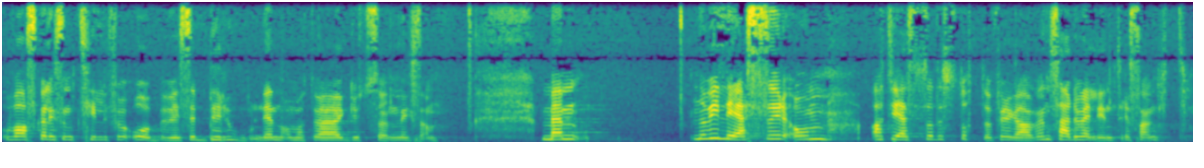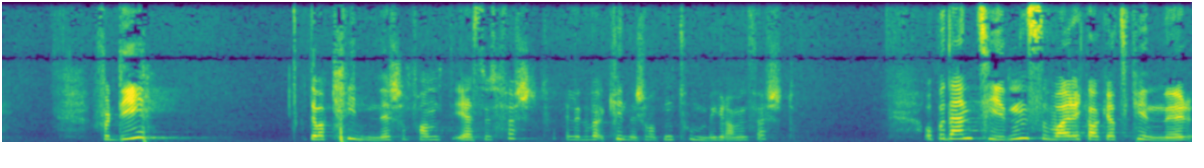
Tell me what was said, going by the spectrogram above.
Og hva skal liksom til for å overbevise broren din om at du er Guds sønn? liksom? Men når vi leser om at Jesus hadde stått opp fra graven, så er det veldig interessant. Fordi det var kvinner som fant Jesus først. Eller det var kvinner som fant den tomme graven først. Og På den tiden så var ikke akkurat kvinner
